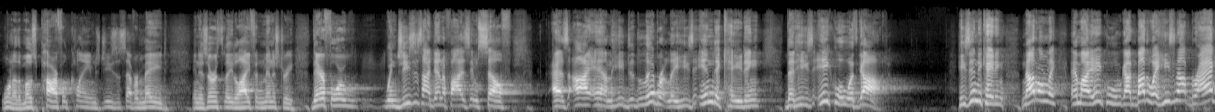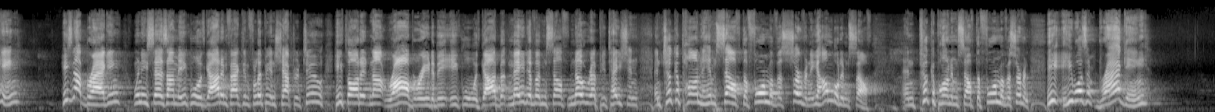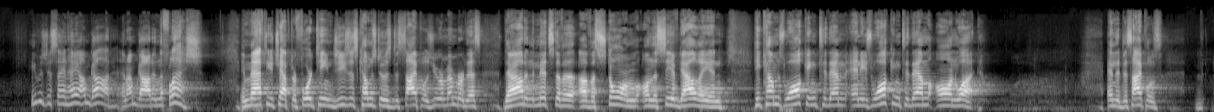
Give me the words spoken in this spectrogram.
One of the most powerful claims Jesus ever made in his earthly life and ministry. Therefore, when Jesus identifies himself as I am, he deliberately, he's indicating that he's equal with God. He's indicating not only am I equal with God, and by the way, he's not bragging. He's not bragging when he says, I'm equal with God. In fact, in Philippians chapter 2, he thought it not robbery to be equal with God, but made of himself no reputation and took upon himself the form of a servant. He humbled himself and took upon himself the form of a servant. He, he wasn't bragging, he was just saying, Hey, I'm God, and I'm God in the flesh. In Matthew chapter 14, Jesus comes to his disciples. You remember this. They're out in the midst of a, of a storm on the Sea of Galilee, and he comes walking to them, and he's walking to them on what? And the disciples,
